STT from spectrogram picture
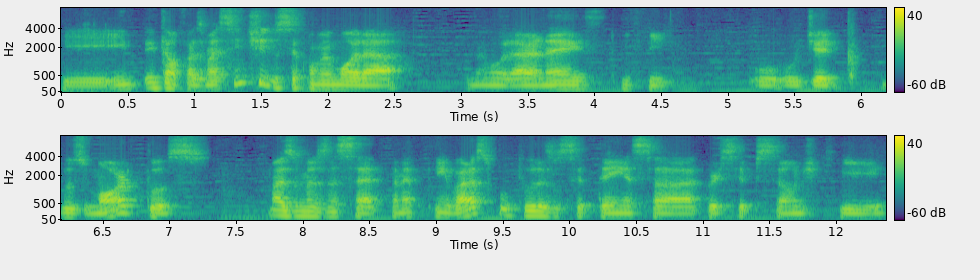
E e- então faz mais sentido você comemorar, comemorar, né? Enfim, o, o Dia dos Mortos, mais ou menos nessa época, né? Porque em várias culturas você tem essa percepção de que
